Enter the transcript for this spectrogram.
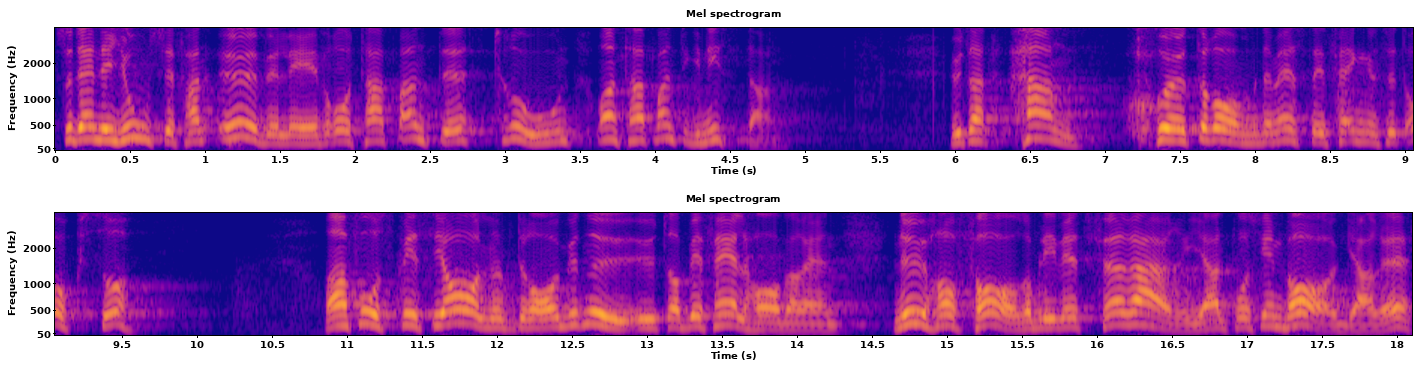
Så denne Josef han överlever och tappar inte tron och han tappar inte gnistan. Utan han sköter om det mesta i fängelset också. Och han får specialuppdraget nu utav befälhavaren. Nu har farao blivit förargad på sin bagare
